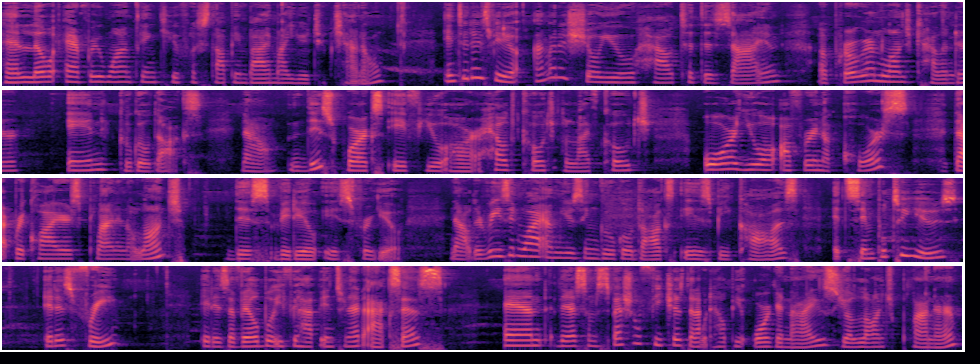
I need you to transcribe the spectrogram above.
Hello everyone, thank you for stopping by my YouTube channel. In today's video, I'm going to show you how to design a program launch calendar in Google Docs. Now, this works if you are a health coach, a life coach, or you are offering a course that requires planning a launch. This video is for you. Now, the reason why I'm using Google Docs is because it's simple to use it is free. It is available if you have internet access. And there are some special features that would help you organize your launch planner.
